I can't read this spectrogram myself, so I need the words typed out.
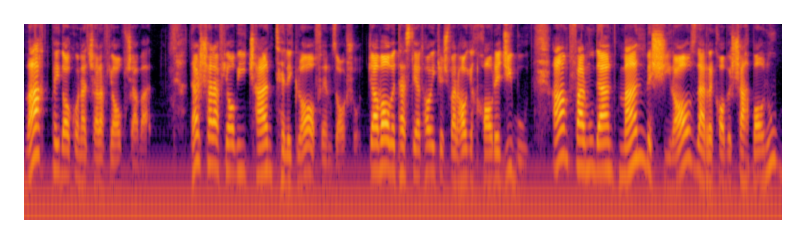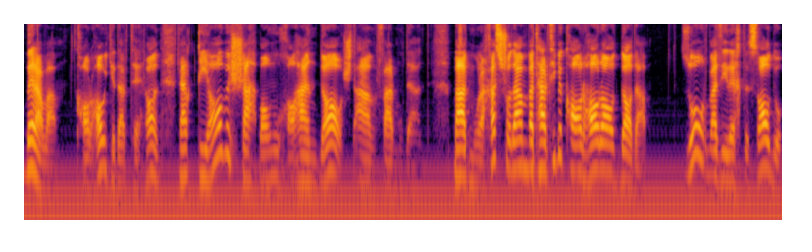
وقت پیدا کند شرفیاب شود. در شرفیابی چند تلگراف امضا شد. جواب تسلیت های کشورهای خارجی بود. هم فرمودند من به شیراز در رکاب شهبانو بروم. کارهایی که در تهران در قیاب شهبانو خواهند داشت امر فرمودند. بعد مرخص شدم و ترتیب کارها را دادم. ظهر وزیر اقتصاد و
